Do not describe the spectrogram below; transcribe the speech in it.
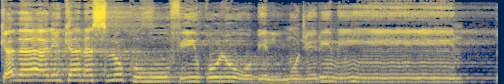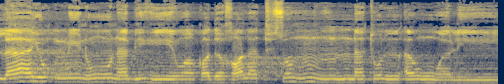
كذلك نسلكه في قلوب المجرمين. لا يؤمنون به وقد خلت سنة الأولين.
